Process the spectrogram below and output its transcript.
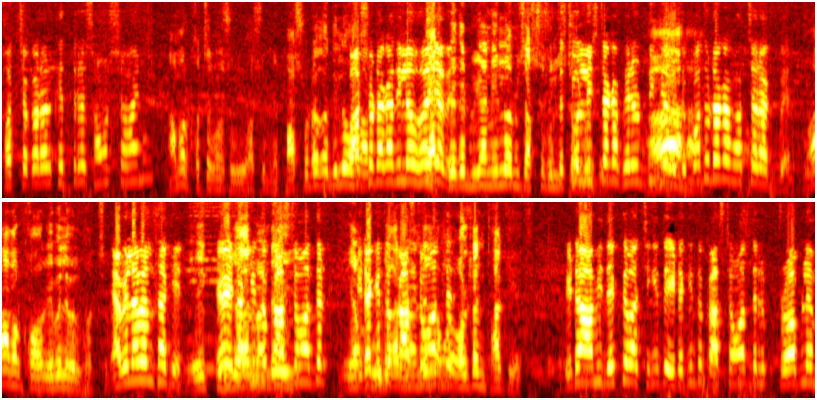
খরচা করার ক্ষেত্রে সমস্যা হয় না? আমার খরচা কোনো অসুবিধা নেই। পাঁচশো টাকা দিলেও পাঁচশো টাকা দিলেও হয়ে যাবে? প্যাকেট বিরিয়ানি নিলেও আমি টাকা ফেরত দিতে হ্যাঁ, হবে তো কত টাকা খরচা রাখবেন? আমার খরচা। থাকে। এটা কিন্তু কাস্টমারদের এটা কিন্তু কাস্টমারদের অল টাইম থাকে। এটা আমি দেখতে পাচ্ছি কিন্তু এটা কিন্তু কাস্টমারদের প্রবলেম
